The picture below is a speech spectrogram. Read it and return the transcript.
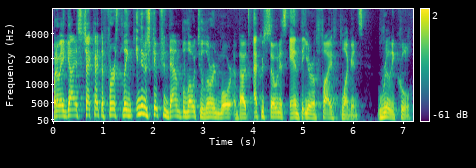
By the way, guys, check out the first link in the description down below to learn more about Accusonus and the Era 5 plugins. Really cool.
